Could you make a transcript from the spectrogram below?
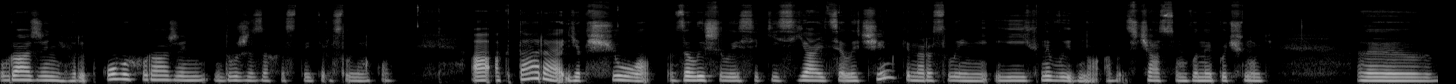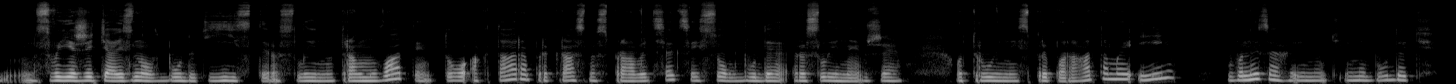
уражень, грибкових уражень, дуже захистить рослинку. А актара, якщо залишились якісь яйця личинки на рослині, і їх не видно, а з часом вони почнуть е, своє життя і знов будуть їсти рослину, травмувати, то актара прекрасно справиться. Цей сок буде рослини вже отруєний з препаратами, і вони загинуть і не будуть.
